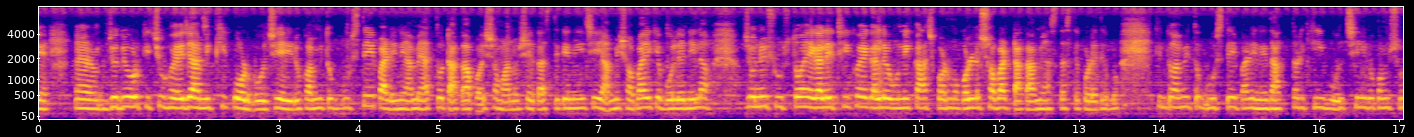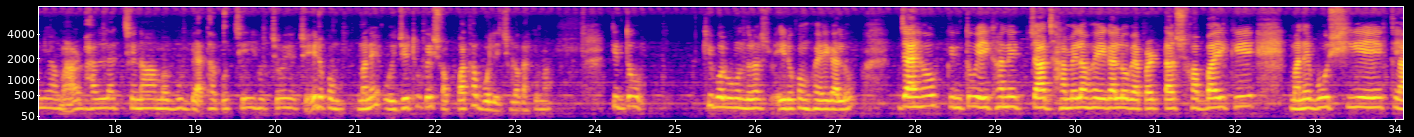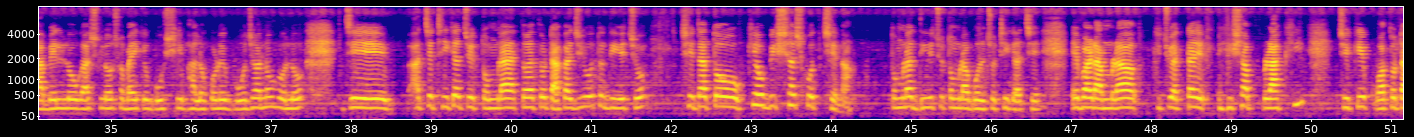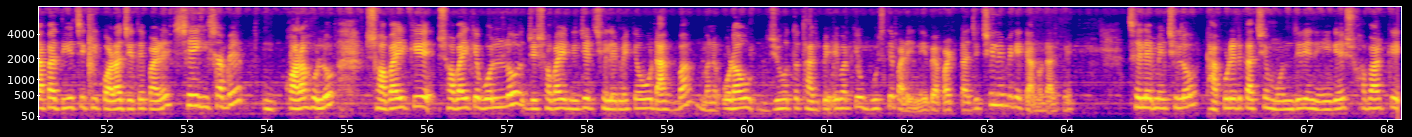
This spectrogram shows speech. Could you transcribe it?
যদি ওর কিছু হয়ে যায়, আমি কি করব? যে এইরকম আমি তো বুঝতেই পারিনি। আমি এত টাকা পয়সা মানুষের কাছ থেকে নিয়েছি, আমি সবাইকে বলে নিলাম। যে উনি সুস্থ হয়ে গেলে, ঠিক হয়ে গেলে উনি কাজকর্ম করলে সবার টাকা আমি আস্তে আস্তে করে দেব। কিন্তু আমি তো বুঝতেই পারিনি ডাক্তার কি বলছে, এরকম শুনে আমার আর ভালো লাগছে না, আমার বুক ব্যথা করছে, এই হচ্ছে, ওই হচ্ছে, এরকম মানে ওই জেঠুকে সব কথা বলেছিল কাকিমা। কিন্তু কি বলব বন্ধুরা, এরকম হয়ে গেল। যাই হোক, কিন্তু এইখানে যা ঝামেলা হয়ে গেল ব্যাপারটা, সবাইকে মানে বসিয়ে ক্লাবের লোক আসলো, সবাইকে বসিয়ে ভালো করে বোঝানো হলো যে আচ্ছা ঠিক আছে, তোমরা এত এত টাকা জিও তো দিয়েছ, সেটা তো কেউ বিশ্বাস করছে না। তোমরা দিয়েছ, তোমরা বলছো, ঠিক আছে। এবার আমরা কিছু একটা হিসাব রাখি যে কে কত টাকা দিয়েছে, কি করা যেতে পারে। সেই হিসাবে করা হলো। সবাইকে সবাইকে বলল যে সবাই নিজের ছেলে মেয়েকেও ডাকবা। মানে ওরাও যেহেতু থাকবে, এবার কেউ বুঝতে পারেনি ব্যাপারটা যে ছেলে মেয়েকে কেন ডাকবে। ছেলে মেয়ে ছিল, ঠাকুরের কাছে মন্দিরে নিয়ে গিয়ে সবারকে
